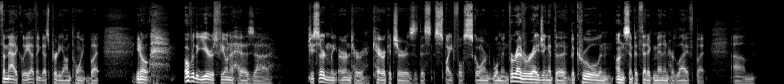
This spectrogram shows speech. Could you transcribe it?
thematically, I think that's pretty on point. But, you know, over the years, Fiona has uh, she certainly earned her caricature as this spiteful, scorned woman, forever raging at the, the cruel and unsympathetic men in her life. But um,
